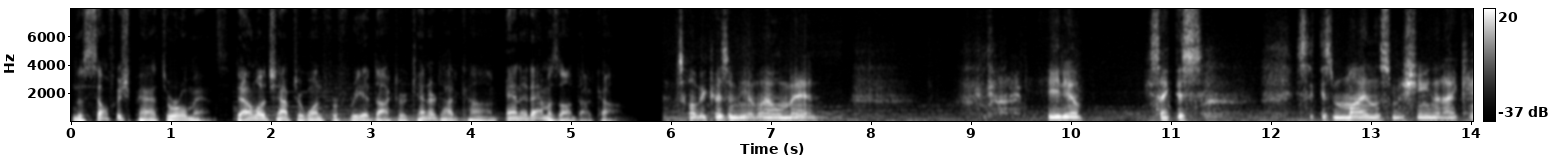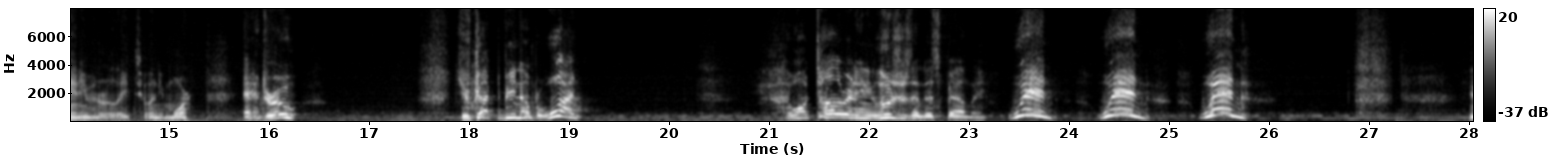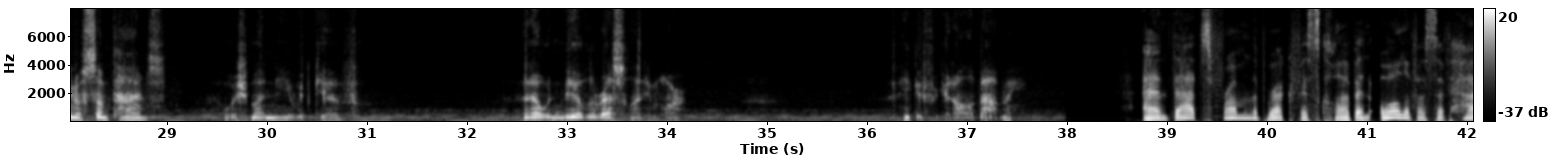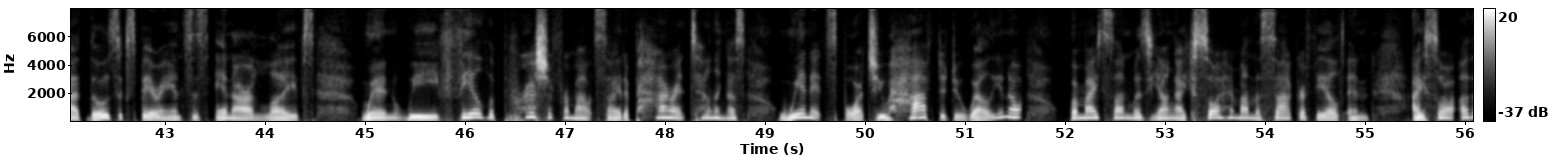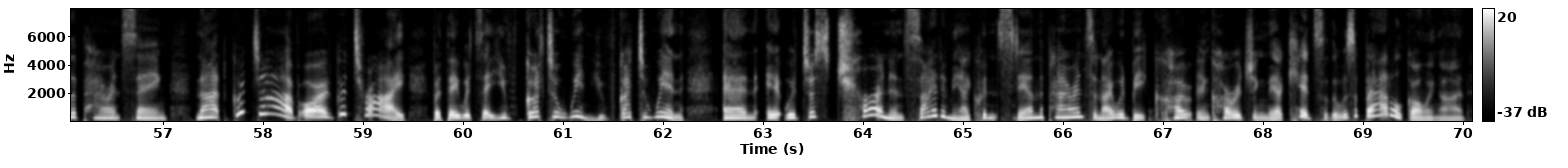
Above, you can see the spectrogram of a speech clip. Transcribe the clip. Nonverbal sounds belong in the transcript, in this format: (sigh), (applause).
The Selfish Path to Romance. Download Chapter 1 for free at drkenner.com and at amazon.com. It's all because of me. I'm my own man. God, I hate him. He's like this. He's like this mindless machine that I can't even relate to anymore. Andrew, you've got to be number one. I won't tolerate any losers in this family. Win! Win! Win! You know, sometimes I wish my knee would give. Then I wouldn't be able to wrestle anymore. And he could forget all about me. And that's from the Breakfast Club. And all of us have had those experiences in our lives when we feel the pressure from outside, a parent telling us, win at sports, you have to do well. You know, when my son was young, I saw him on the soccer field and I saw other parents saying, not good job or good try, but they would say, you've got to win, you've got to win. And it would just churn inside of me. I couldn't stand the parents and I would be co- encouraging their kids. So there was a battle going on.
